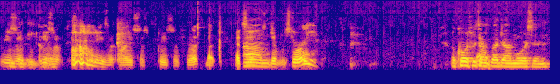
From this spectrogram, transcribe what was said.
He's a He can eat he's a he's a racist piece of shit, but that's a Um, different story. Of course, we talked about John Morrison.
